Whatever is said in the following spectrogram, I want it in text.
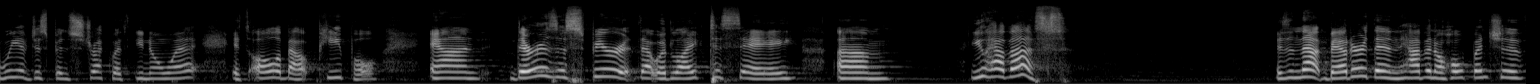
we have just been struck with, you know what? It's all about people. And there is a spirit that would like to say, um, You have us. Isn't that better than having a whole bunch of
